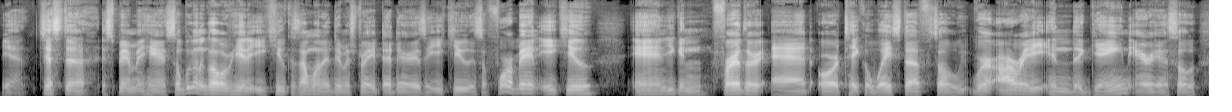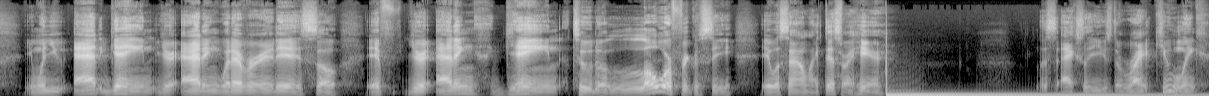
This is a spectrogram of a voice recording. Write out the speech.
yeah, just to experiment here. So we're gonna go over here to EQ because I wanna demonstrate that there is an EQ. It's a four band EQ and you can further add or take away stuff. So we're already in the gain area. So when you add gain, you're adding whatever it is. So if you're adding gain to the lower frequency, it will sound like this right here. Let's actually use the right Q link.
